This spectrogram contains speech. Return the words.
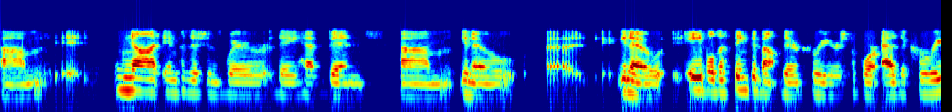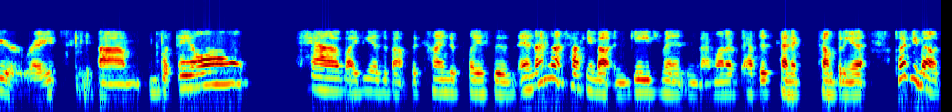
um, not in positions where they have been, um, you know. Uh, you know, able to think about their careers before as a career, right? Um, but they all have ideas about the kind of places, and I'm not talking about engagement and I want to have this kind of company. I'm talking about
